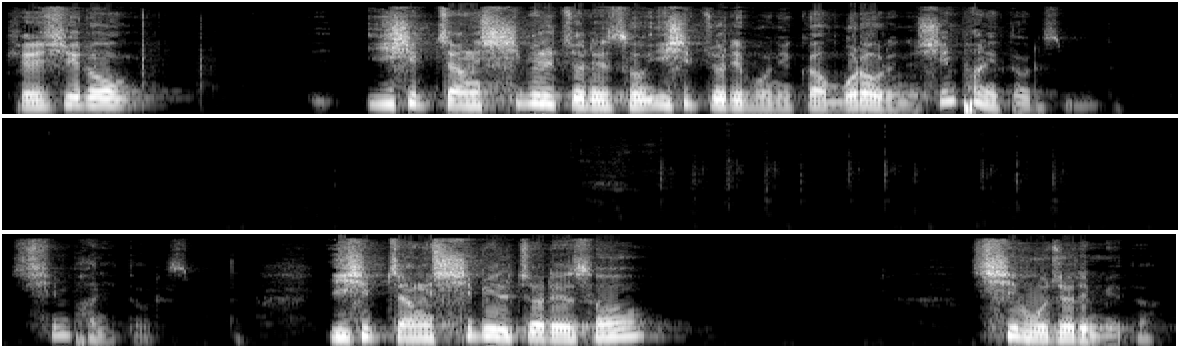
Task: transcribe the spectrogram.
계시록 20장 11절에서 20절에 보니까 뭐라고 그랬냐? 심판이 있다고 그랬습니다. 심판이 있다고 그랬습니다. 20장 11절에서 15절입니다.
